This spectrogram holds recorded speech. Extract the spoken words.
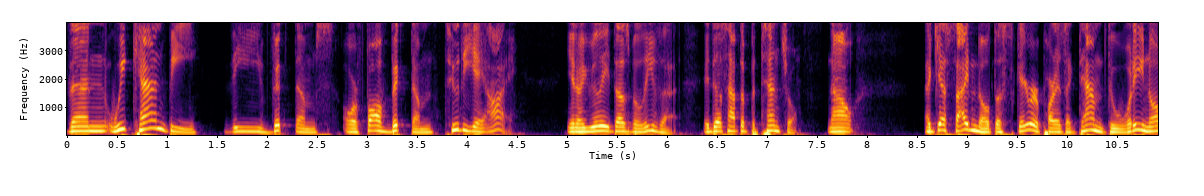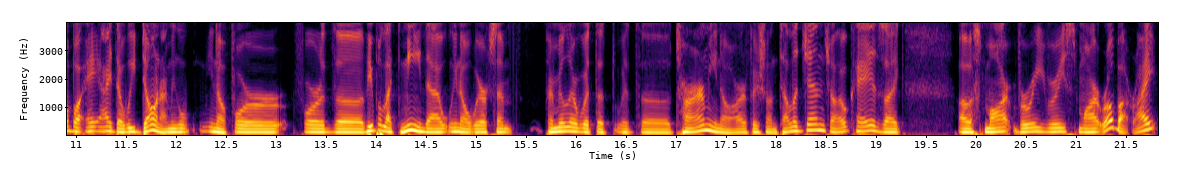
then we can be the victims or fall victim to the ai you know he really does believe that it does have the potential now i guess side note the scarier part is like damn dude what do you know about ai that we don't i mean you know for for the people like me that you know we're some familiar with the with the term you know artificial intelligence okay it's like a smart, very very smart robot, right?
